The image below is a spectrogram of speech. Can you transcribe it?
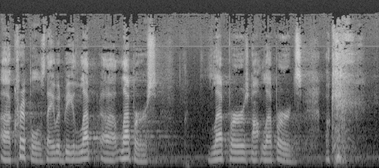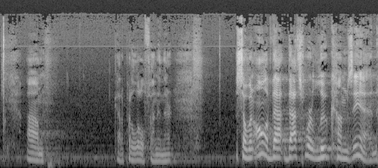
uh, cripples. They would be lep, uh, lepers. Lepers, not leopards. Okay? Um, Got to put a little fun in there. So, in all of that, that's where Luke comes in.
